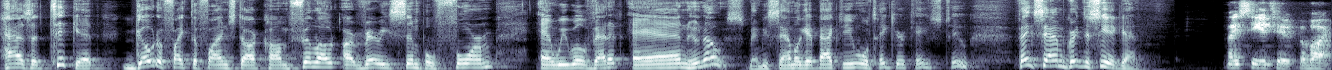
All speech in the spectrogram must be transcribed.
has a ticket, go to fightthefines.com, fill out our very simple form and we will vet it. And who knows? Maybe Sam will get back to you. and We'll take your case too. Thanks, Sam. Great to see you again. Nice to see you too. Bye bye.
